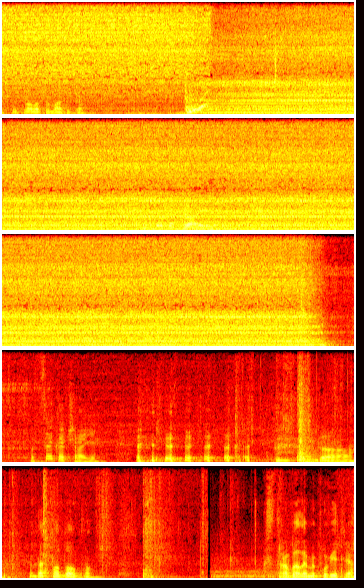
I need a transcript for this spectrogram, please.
Спрацювала автоматика. Оце качає. Оце качає. да, безподобно. Стравили ми повітря.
